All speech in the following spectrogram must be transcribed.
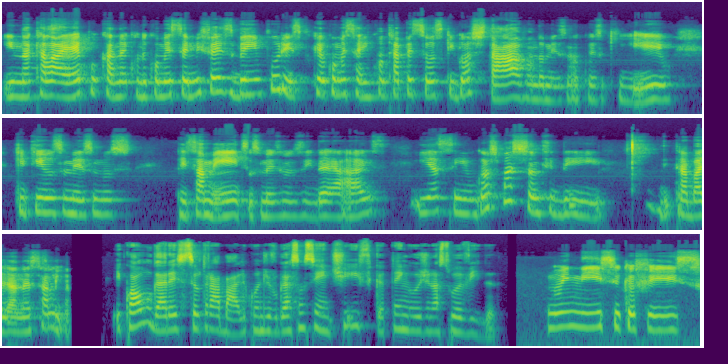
E naquela época, né, quando eu comecei, me fez bem por isso, porque eu comecei a encontrar pessoas que gostavam da mesma coisa que eu, que tinham os mesmos pensamentos, os mesmos ideais. E assim, eu gosto bastante de, de trabalhar nessa linha. E qual lugar esse seu trabalho com divulgação científica tem hoje na sua vida? No início que eu fiz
